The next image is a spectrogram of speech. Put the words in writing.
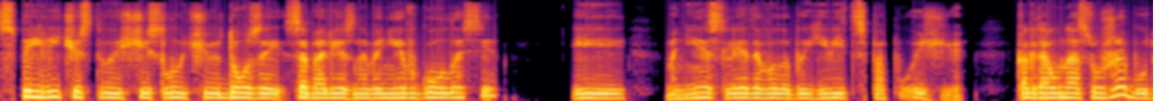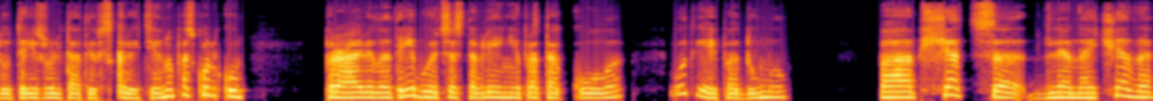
с приличествующей случаю дозой соболезнования в голосе, и мне следовало бы явиться попозже, когда у нас уже будут результаты вскрытия, но поскольку правила требуют составления протокола. Вот я и подумал. Пообщаться для начала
